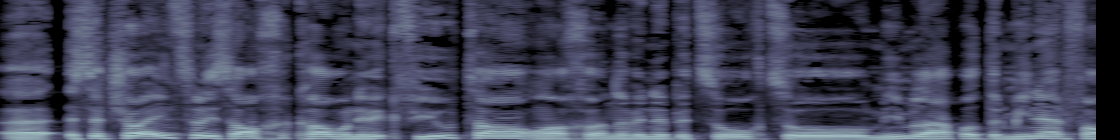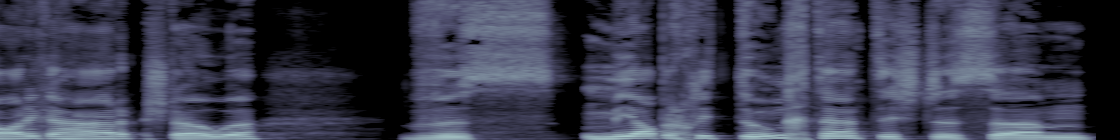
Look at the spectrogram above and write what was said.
äh, es hat schon einzelne Sachen gehabt, die ich gefühlt habe und auch können einen Bezug zu meinem Leben oder meinen Erfahrungen herstellen. Was mich aber ein bisschen gedünkt hat, ist, dass, ähm,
